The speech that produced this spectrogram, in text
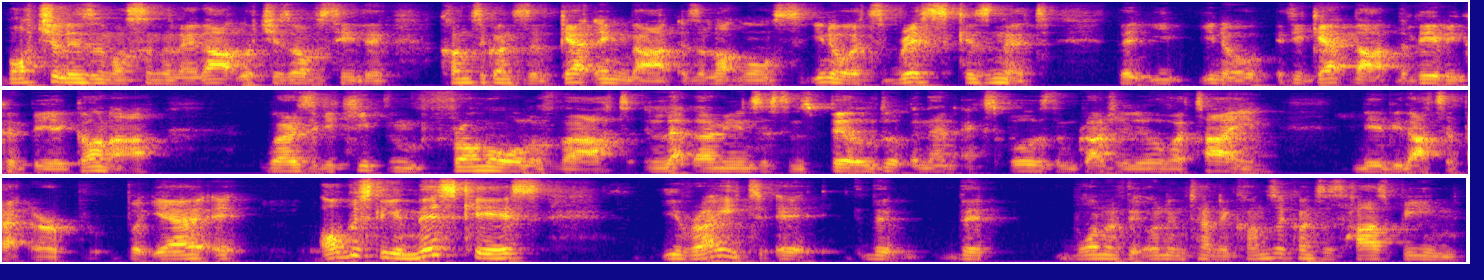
botulism or something like that, which is obviously the consequences of getting that is a lot more. You know, it's risk, isn't it? That you you know, if you get that, the baby could be a goner. Whereas if you keep them from all of that and let their immune systems build up and then expose them gradually over time, maybe that's a better. But yeah, it, obviously in this case, you're right. It, that that one of the unintended consequences has been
